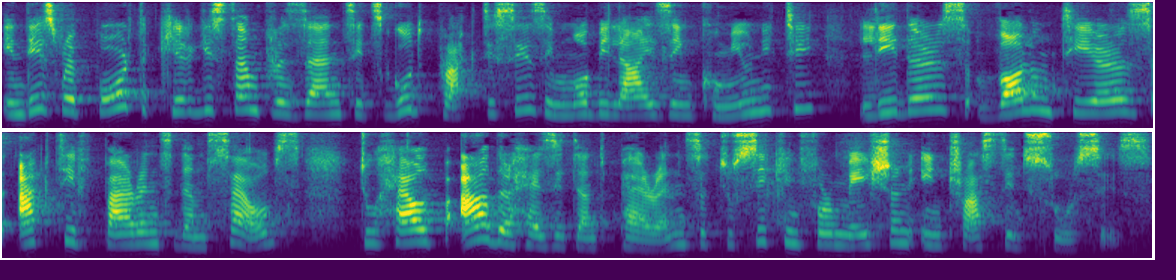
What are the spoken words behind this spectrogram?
In this report, Kyrgyzstan presents its good practices in mobilizing community, leaders, volunteers, active parents themselves to help other hesitant parents to seek information in trusted sources.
